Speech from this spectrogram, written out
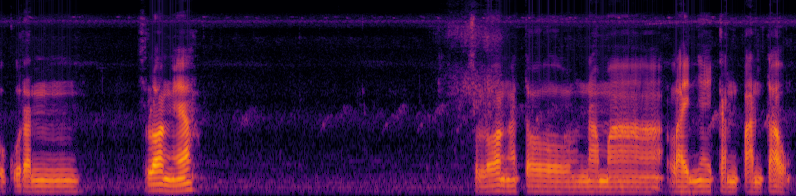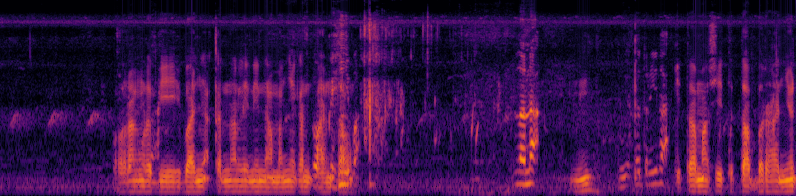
ukuran seloang ya. Seloang atau nama lainnya ikan pantau. Orang lebih banyak kenal ini namanya ikan pantau. Pak. Hmm. kita masih tetap berhanyut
